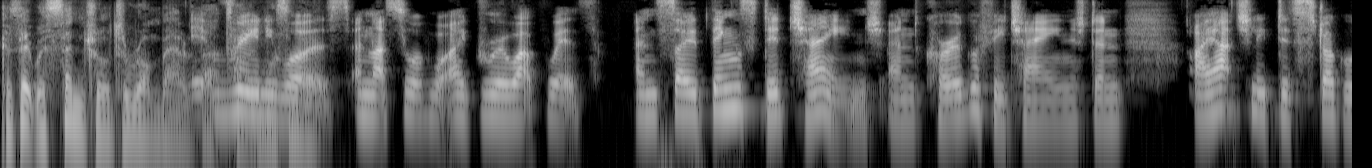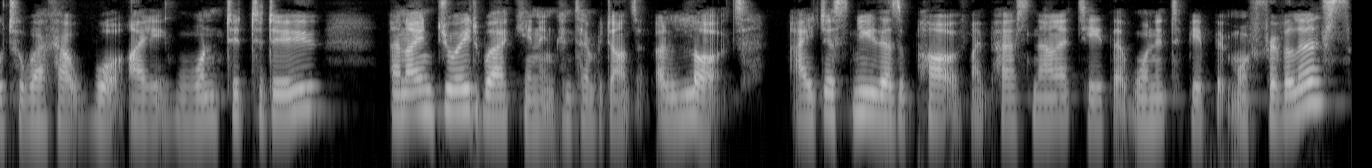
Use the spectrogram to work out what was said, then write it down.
Because it was central to Rambert. it time, really was. It? And that's sort of what I grew up with. And so things did change and choreography changed. And I actually did struggle to work out what I wanted to do. And I enjoyed working in contemporary dance a lot. I just knew there's a part of my personality that wanted to be a bit more frivolous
